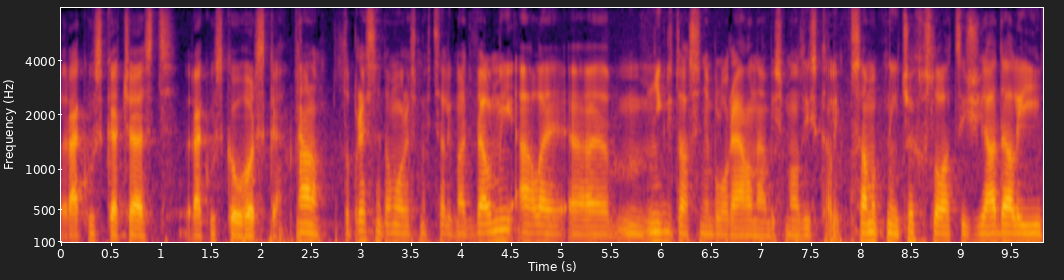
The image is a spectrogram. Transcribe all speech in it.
rakúska časť, Rakúsko-Horská. Áno, to presne to more sme chceli mať veľmi, ale e, nikdy to asi nebolo reálne, aby sme ho získali. Samotní Čechoslováci žiadali e,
